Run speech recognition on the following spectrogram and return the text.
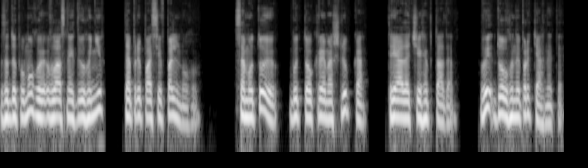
за допомогою власних двигунів та припасів пального. Самотою, будь то окрема шлюбка, тріада чи гептада, ви довго не протягнете.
